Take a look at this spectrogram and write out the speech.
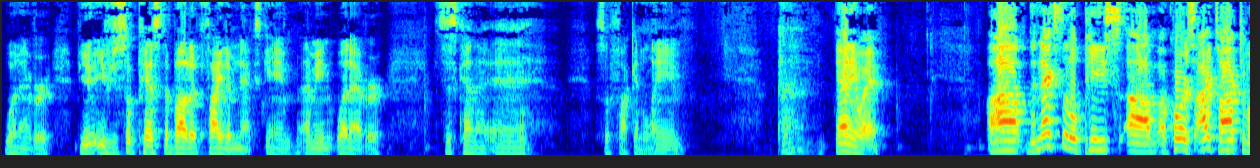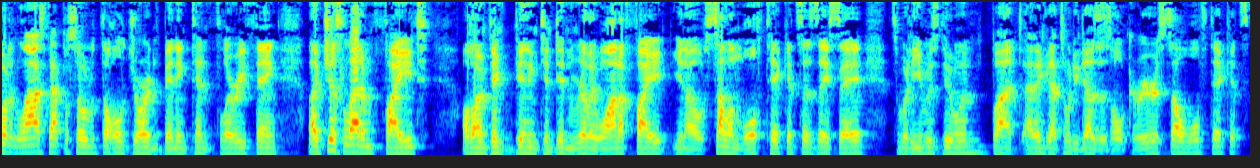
whatever. If, you, if you're so pissed about it, fight him next game. I mean, whatever. It's just kind of, eh, so fucking lame. anyway, uh, the next little piece, um, of course, I talked about it last episode with the whole Jordan Binnington Fleury thing. Like, just let him fight. Although I think Binnington didn't really want to fight, you know, selling wolf tickets, as they say. It's what he was doing. But I think that's what he does his whole career is sell wolf tickets.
